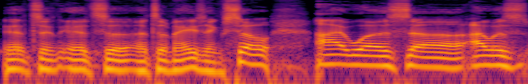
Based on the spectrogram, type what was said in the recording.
it's it's uh, it's amazing. So I was uh, I was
